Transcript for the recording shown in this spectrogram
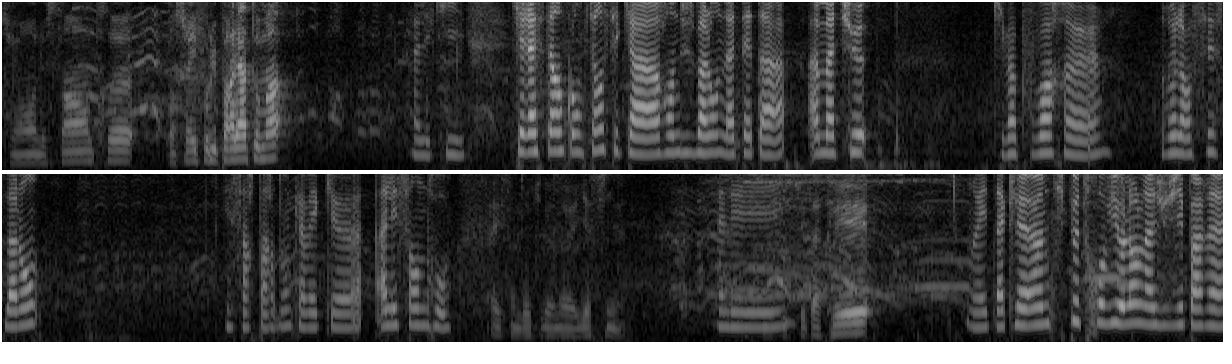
Attention, le centre. Attention, il faut lui parler à Thomas. Allez, qui, qui est resté en confiance et qui a rendu ce ballon de la tête à, à Mathieu. Qui va pouvoir euh, relancer ce ballon. Et ça repart donc avec euh, Alessandro. Alessandro qui donne Yacine. Allez. Qui se fait tacler. Ouais, tacle un petit peu trop violent là, jugé par, euh,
